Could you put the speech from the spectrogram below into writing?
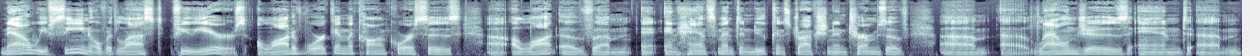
Now we've seen over the last few years a lot of work in the concourses, uh, a lot of um, enhancement and new construction in terms of um, uh, lounges and um,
